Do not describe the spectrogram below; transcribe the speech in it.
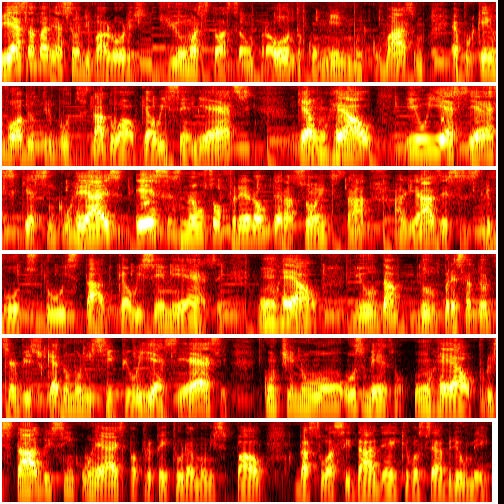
E essa variação de valores de uma situação para outra, com mínimo e com máximo, é porque envolve o tributo estadual, que é o ICMS, que é um real, e o ISS, que é cinco reais. Esses não sofreram alterações, tá? Aliás, esses tributos do estado, que é o ICMS, um real, e o da, do prestador de serviço, que é do município, o ISS, continuam os mesmos. Um real para o estado e cinco reais para a prefeitura municipal da sua cidade aí que você abriu o MEI.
